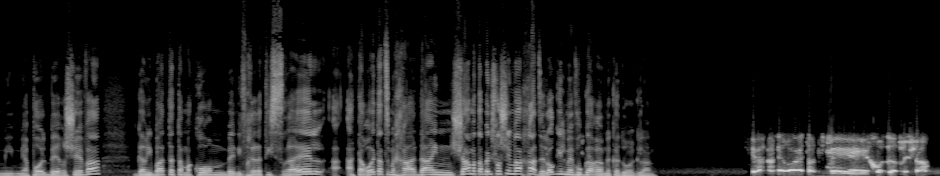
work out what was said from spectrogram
מהפועל באר שבע, גם איבדת את המקום בנבחרת ישראל. אתה רואה את עצמך עדיין שם? אתה בן 31, זה לא גיל מבוגר היום לכדורגלן. כן, אני רואה את עצמי חוזר לשם.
